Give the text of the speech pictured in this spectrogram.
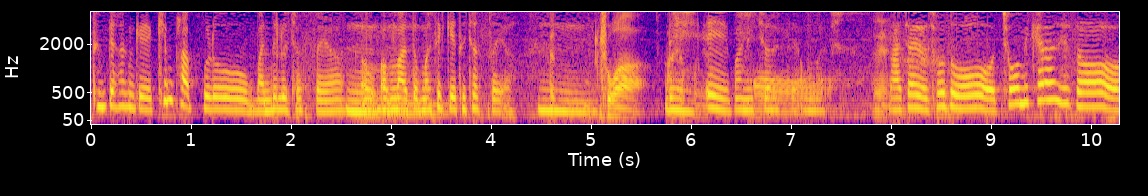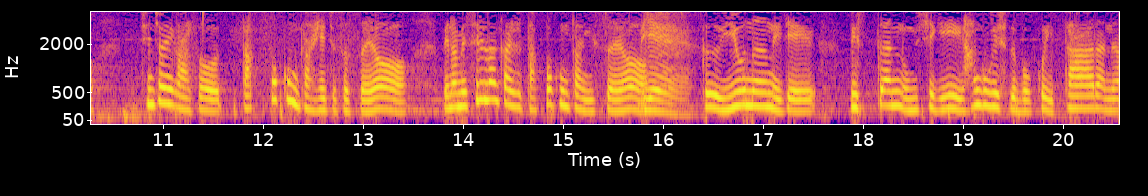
특별한 게 김밥으로 만들어줬어요. 음. 어, 엄마도 맛있게 드셨어요. 음. 좋아하셨군요. 네, 예, 많이 좋아했어요, 어, 엄마가. 네. 맞아요. 저도 처음에 캐런에서 친정에 가서 닭볶음탕 해줬었어요. 왜냐면 스리랑카에서 닭볶음탕 있어요. 예. 그 이유는 이제 비슷한 음식이 한국에서도 먹고 있다라는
